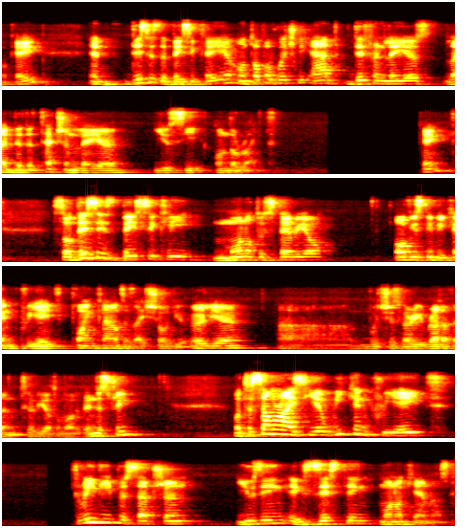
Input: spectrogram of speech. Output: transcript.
okay? And this is the basic layer on top of which we add different layers like the detection layer you see on the right. Okay, so this is basically mono to stereo. Obviously, we can create point clouds as I showed you earlier, uh, which is very relevant to the automotive industry. But to summarize here, we can create 3D perception using existing mono cameras.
